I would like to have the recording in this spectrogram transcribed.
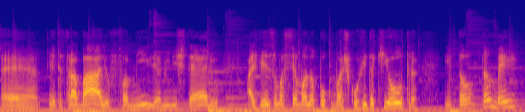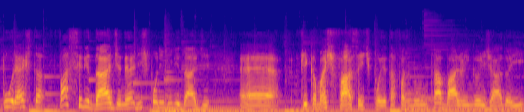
é, entre trabalho, família, ministério, às vezes uma semana um pouco mais corrida que outra. Então, também por esta facilidade, né, disponibilidade, é, fica mais fácil a gente poder estar tá fazendo um trabalho enganjado aí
